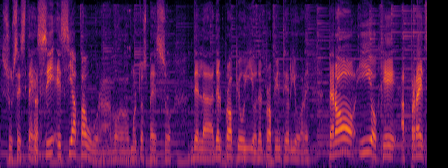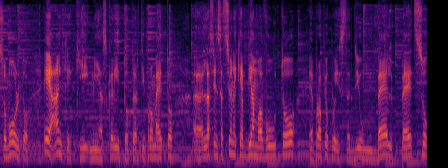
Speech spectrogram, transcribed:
su se stessi e si ha paura molto spesso del, del proprio io, del proprio interiore. Però io che apprezzo molto e anche chi mi ha scritto per Ti Prometto, eh, la sensazione che abbiamo avuto è proprio questa, di un bel pezzo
